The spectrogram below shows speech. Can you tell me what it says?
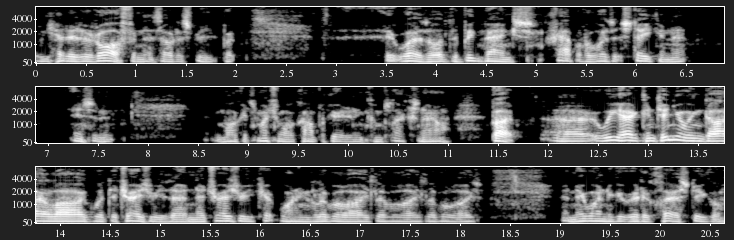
We headed it off, and so to speak, but it was all the big banks' capital was at stake in that incident. The market's much more complicated and complex now, but uh, we had continuing dialogue with the Treasury then. The Treasury kept wanting to liberalize, liberalize, liberalize and they wanted to get rid of Glass-Steagall.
